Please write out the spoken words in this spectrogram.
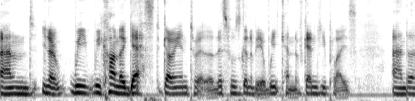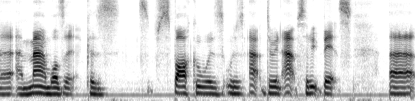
And you know, we, we kind of guessed going into it that this was going to be a weekend of Genji plays, and uh, and man was it because Sparkle was was doing absolute bits, uh,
